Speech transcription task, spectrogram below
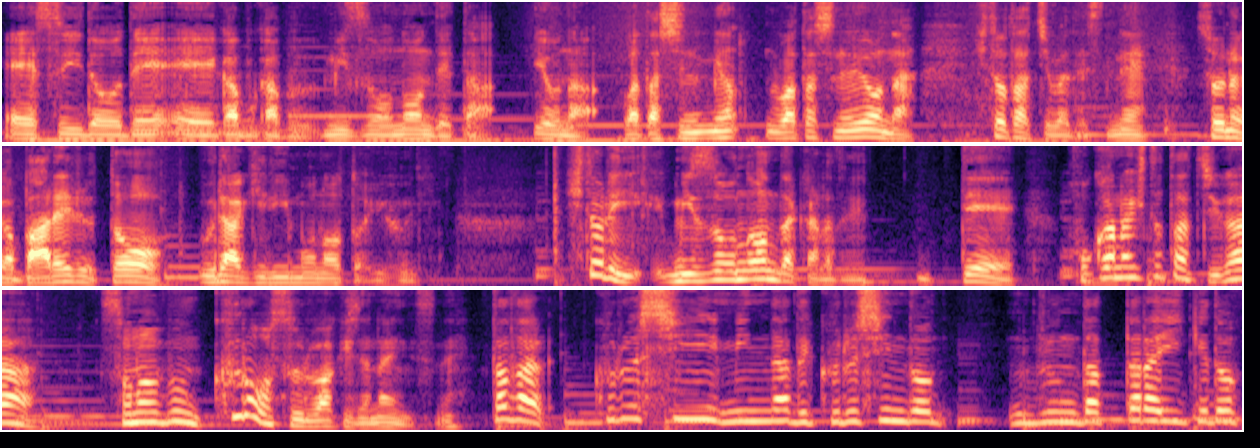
えー、水道で、えー、ガブガブ水を飲んでたような私の私のような人たちはですねそういうのがバレると裏切り者というふうに。一人水を飲んだからといって他の人たちがその分苦労するわけじゃないんですね。ただ苦しいみんなで苦しんどるんだったらいいけど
